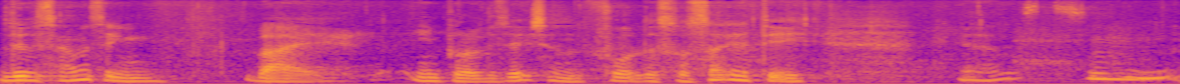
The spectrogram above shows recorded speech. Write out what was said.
do something by improvisation for the society. Yeah. Mm-hmm.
